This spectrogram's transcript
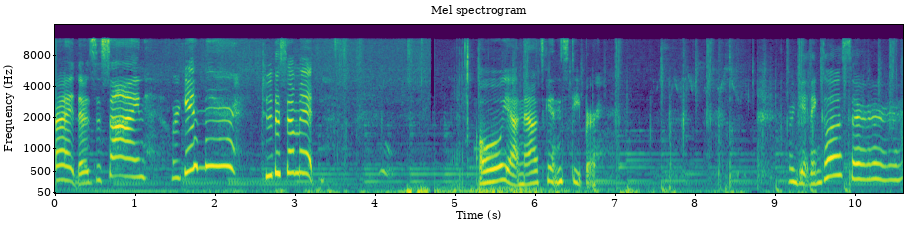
right, there's the sign. We're getting there to the summit. Oh yeah, now it's getting steeper. We're getting closer.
